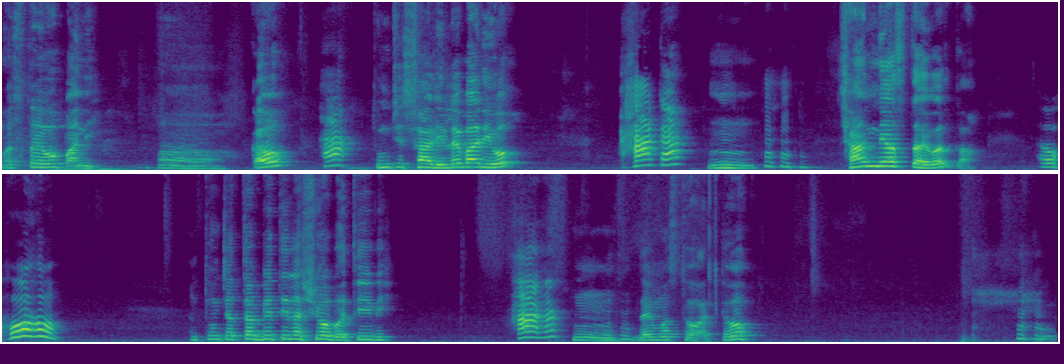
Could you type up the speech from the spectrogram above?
मस्त आहे हो पाणी. हा का हो? हा. तुमची साडी लय भारी हो. हा का? हम्म. छान नेसत आहे बर का. अं, हो हो. आणि तुमच्या तब्येतीला शोभती बी. हा ना. हम्म लय मस्त वाटत हो.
